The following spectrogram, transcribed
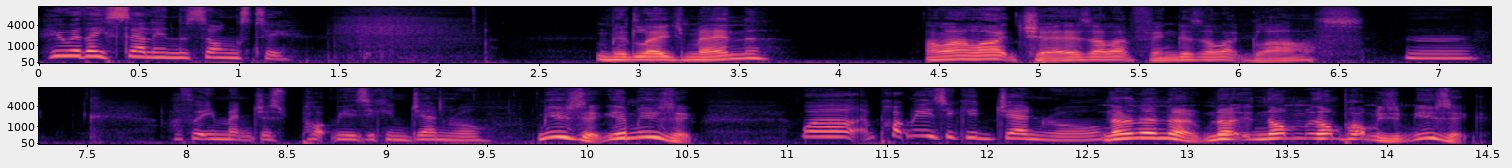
Who are they selling the songs to? Middle-aged men. And I like chairs. I like fingers. I like glass. Hmm. I thought you meant just pop music in general. Music, yeah, music. Well, pop music in general. No, no, no, no, not not pop music. Music.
